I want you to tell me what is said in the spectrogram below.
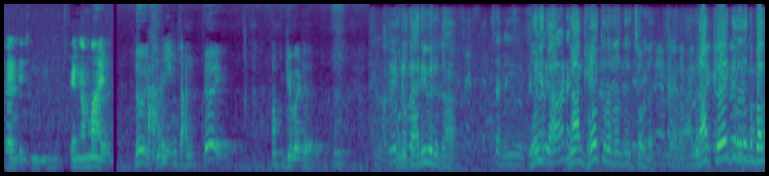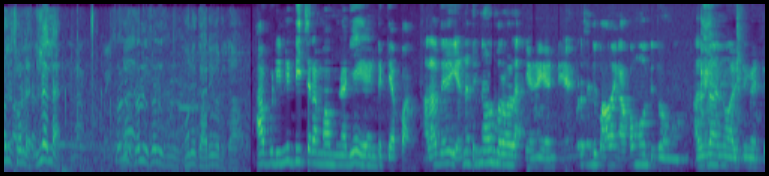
பேரண்ட் டீச்சர் மீட்டிங்ல எங்க அம்மா உனக்கு அறிவு இருக்கா? உனக்கு நான் கேட்கறது வந்து சொல்லு. நான் கேட்கறதுக்கு பதில் சொல்லு. இல்ல இல்ல. சொல்லு சொல்லு சொல்லு உனக்கு அறிவு இருக்கா? அப்படின்னு டீச்சர் அம்மா முன்னாடியே என்கிட்ட கேட்பாங்க. அதாவது என்ன திட்டினாலும் பரவாயில்ல என் கூட சேர்ந்து பாவம் எங்க அப்பா அம்மாவும் திட்டுவாங்க. அதுதான் இன்னும் அல்டிமேட்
